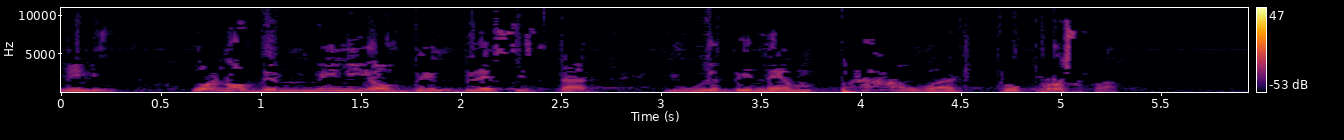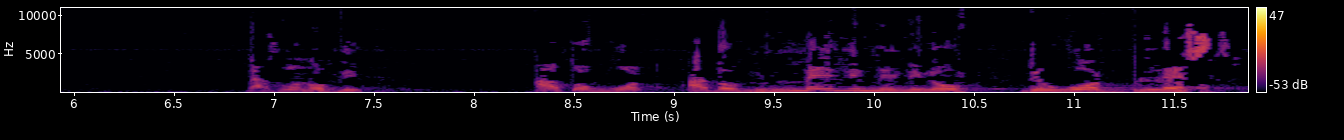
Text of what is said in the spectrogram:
meaning. One of the meaning of being blessed is that you will be empowered to prosper. That's one of the out of what out of many meaning of the word blessed.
